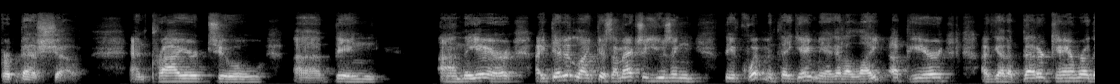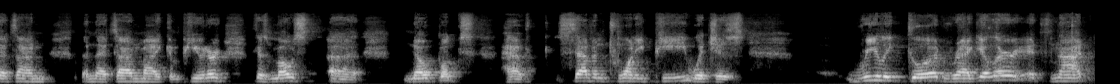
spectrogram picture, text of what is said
for Best Show. And prior to uh, being on the air, I did it like this. I'm actually using the equipment they gave me. I got a light up here. I've got a better camera that's on than that's on my computer because most uh, notebooks have 720p, which is really good regular. It's not.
